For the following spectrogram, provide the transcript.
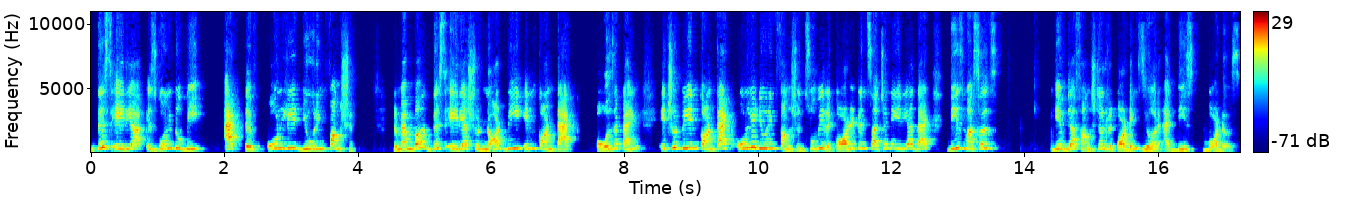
this area is going to be active only during function. Remember, this area should not be in contact all the time. It should be in contact only during function. So we record it in such an area that these muscles give their functional recordings here at these borders.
